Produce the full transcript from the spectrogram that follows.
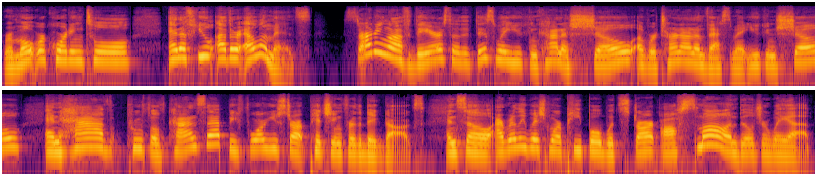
remote recording tool, and a few other elements starting off there so that this way you can kind of show a return on investment. You can show and have proof of concept before you start pitching for the big dogs. And so I really wish more people would start off small and build your way up.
